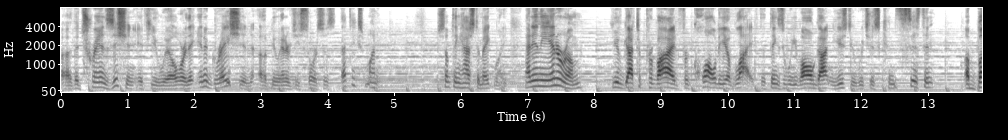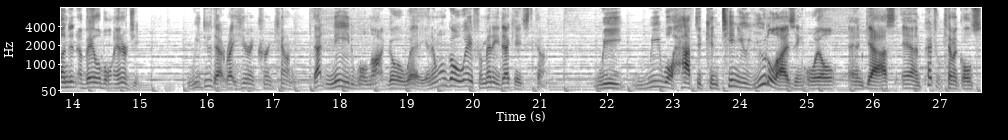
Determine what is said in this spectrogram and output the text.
uh, the transition, if you will, or the integration of new energy sources, that takes money. Something has to make money. And in the interim, You've got to provide for quality of life, the things that we've all gotten used to, which is consistent, abundant, available energy. We do that right here in Kern County. That need will not go away, and it won't go away for many decades to come. We, we will have to continue utilizing oil and gas and petrochemicals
